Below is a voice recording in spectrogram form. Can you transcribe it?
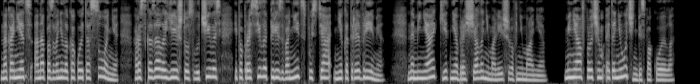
Наконец, она позвонила какой-то Соне, рассказала ей, что случилось, и попросила перезвонить спустя некоторое время. На меня Кит не обращала ни малейшего внимания. Меня, впрочем, это не очень беспокоило.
